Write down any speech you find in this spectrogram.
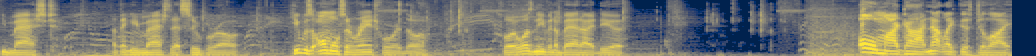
He mashed. I think he mashed that super out. He was almost in range for it though. So it wasn't even a bad idea. Oh my god, not like this, July.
